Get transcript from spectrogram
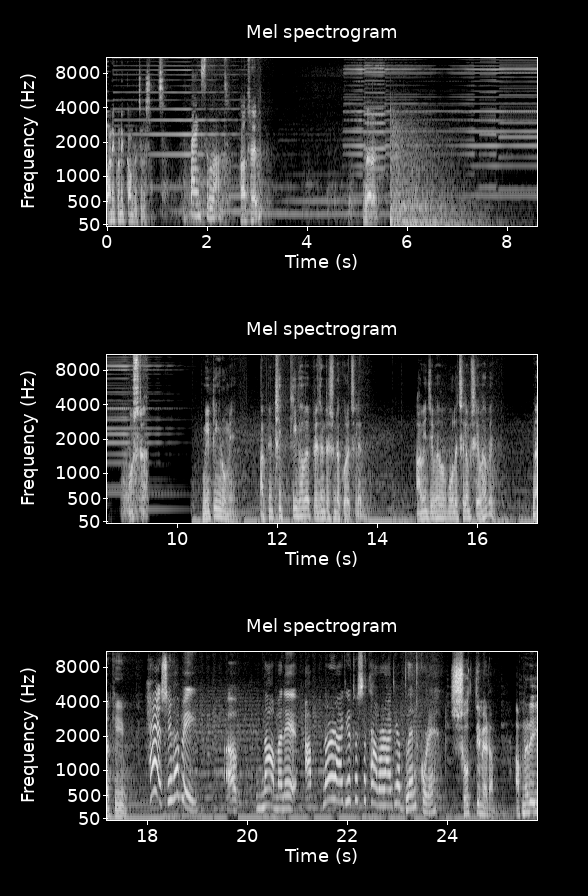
অনেক অনেক কংগ্রেচুলেশন আ লট হ্যাঁ সাহেব দাঁড়ান। মিটিং রুমে আপনি ঠিক কীভাবে প্রেজেন্টেশনটা করেছিলেন? আমি যেভাবে বলেছিলাম সেভাবে? নাকি হ্যাঁ সেভাবেই। না মানে আপনার আইডিয়াটার সাথে আমার আইডিয়া ব্লেন্ড করে। সত্যি ম্যাডাম আপনার এই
